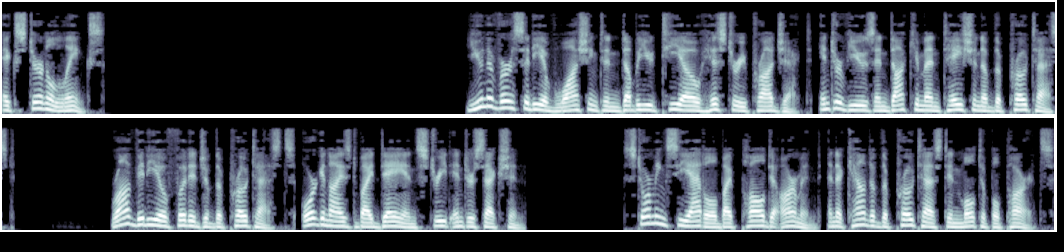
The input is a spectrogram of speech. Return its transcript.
External links University of Washington WTO History Project, interviews and documentation of the protest. Raw video footage of the protests, organized by Day and Street Intersection. Storming Seattle by Paul de Armond, an account of the protest in multiple parts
